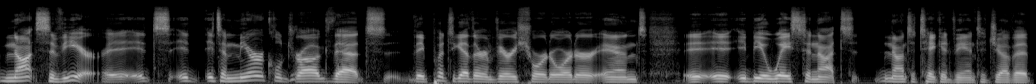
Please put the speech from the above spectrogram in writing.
not severe. It's it, it's a miracle drug that they put together in very short order, and it, would be a waste to not not to take advantage of it.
